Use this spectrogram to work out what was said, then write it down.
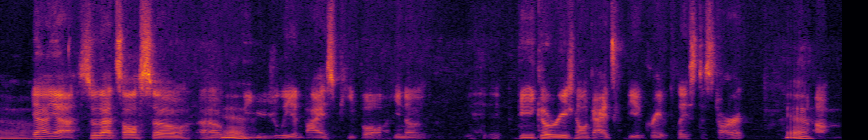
Uh, yeah, yeah. So that's also uh, yeah. we usually advise people. You know, the eco regional guides could be a great place to start. Yeah. Um,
